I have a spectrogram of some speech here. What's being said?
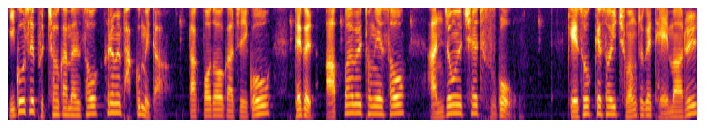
이곳을 붙여가면서 흐름을 바꿉니다. 딱 뻗어 가지고 백을 압박을 통해서 안정을 취해 두고 계속해서 이 중앙 쪽의 대마를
